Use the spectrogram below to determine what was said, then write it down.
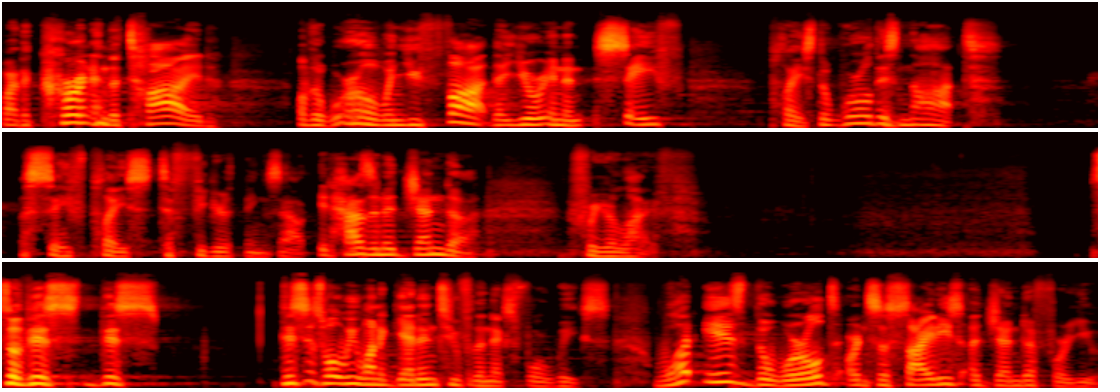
by the current and the tide of the world when you thought that you were in a safe place. The world is not a safe place to figure things out, it has an agenda for your life. So this this this is what we want to get into for the next four weeks. What is the world or society's agenda for you?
